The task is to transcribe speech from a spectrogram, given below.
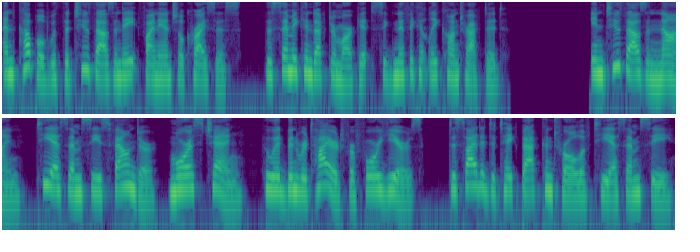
and coupled with the 2008 financial crisis, the semiconductor market significantly contracted. In 2009, TSMC's founder, Morris Chang, who had been retired for four years, decided to take back control of TSMC.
